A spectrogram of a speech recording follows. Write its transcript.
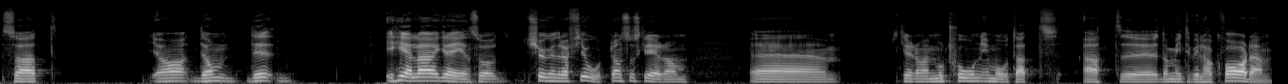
så att, ja, de, det, i hela grejen så, 2014 så skrev de, eh, skrev de en motion emot att, att eh, de inte vill ha kvar den.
